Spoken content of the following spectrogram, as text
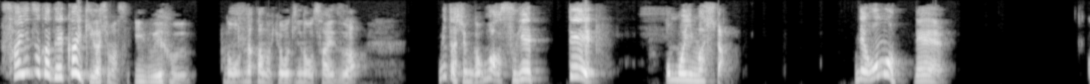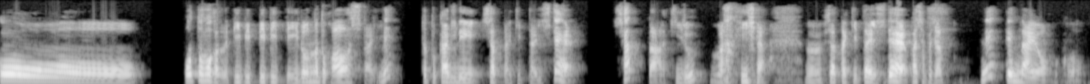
サイズがでかい気がします。EVF の中の表示のサイズが。見た瞬間、うわ、すげえって思いました。で、思って、こう、オートフォーカスでピピピピっていろんなとこ合わせたりね。ちょっと仮にシャッター切ったりして、シャッター切る？まあいいや。うん、シャッター切ったりして、パシャパシャ、ね、店内をこう、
